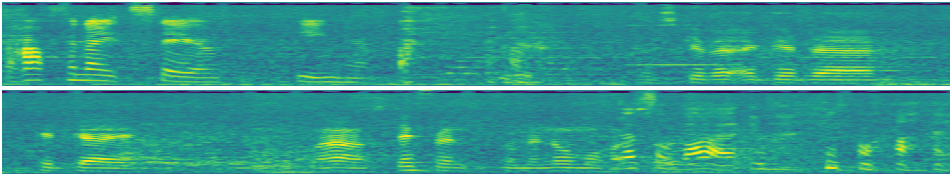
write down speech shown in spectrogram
half the night stay of being here. Let's give it a good, uh, good go. Wow, it's different from a normal hot That's a sauce. lot. It a lot.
